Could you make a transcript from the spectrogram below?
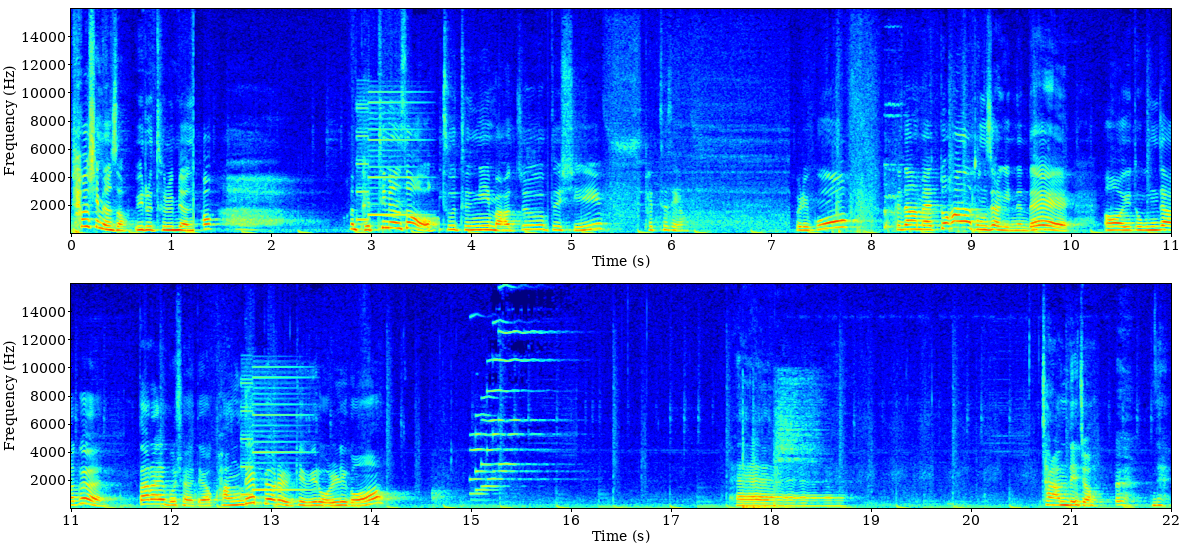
펴시면서 위로 들면서 한 뱉으면서 두 등이 마주듯이 후 뱉으세요. 그리고 그 다음에 또 하나 동작이 있는데 어, 이 동작은 따라해 보셔야 돼요. 광대뼈를 이렇게 위로 올리고 잘 안 되죠? 네.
